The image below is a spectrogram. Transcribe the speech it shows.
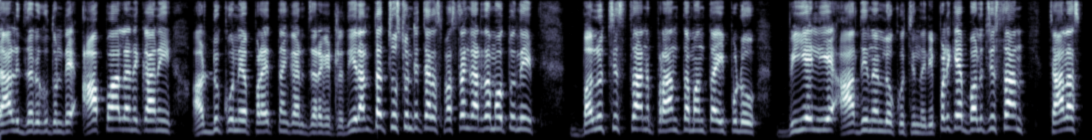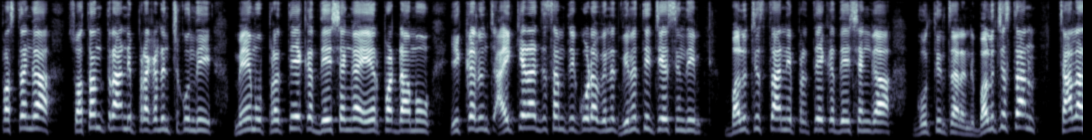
దాడి జరుగుతుంటే ఆపాలని కానీ అడ్డుకునే ప్రయత్నం కానీ జరగట్లేదు. ఇదంతా చూస్తుంటే చాలా స్పష్టంగా అర్థమవుతుంది. బలూచిస్తాన్ ప్రాంతం అంతా ఇప్పుడు బిఎల్ఏ ఆధీనంలోకి వచ్చిందని. ఇప్పటికే బలూచిస్తాన్ చాలా స్పష్టంగా స్వతంత్రాన్ని ప్రకటించుకుంది. మేము ప్రత్యేక దేశంగా ఏర్పడ్డాము. ఇక్కడ నుంచి ఐక్యరాజ్య సమితి కూడా వినతి చేసింది. బలూచిస్తాన్ని ప్రత్యేక దేశంగా గుర్తించాలని. బలూచిస్తాన్ చాలా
